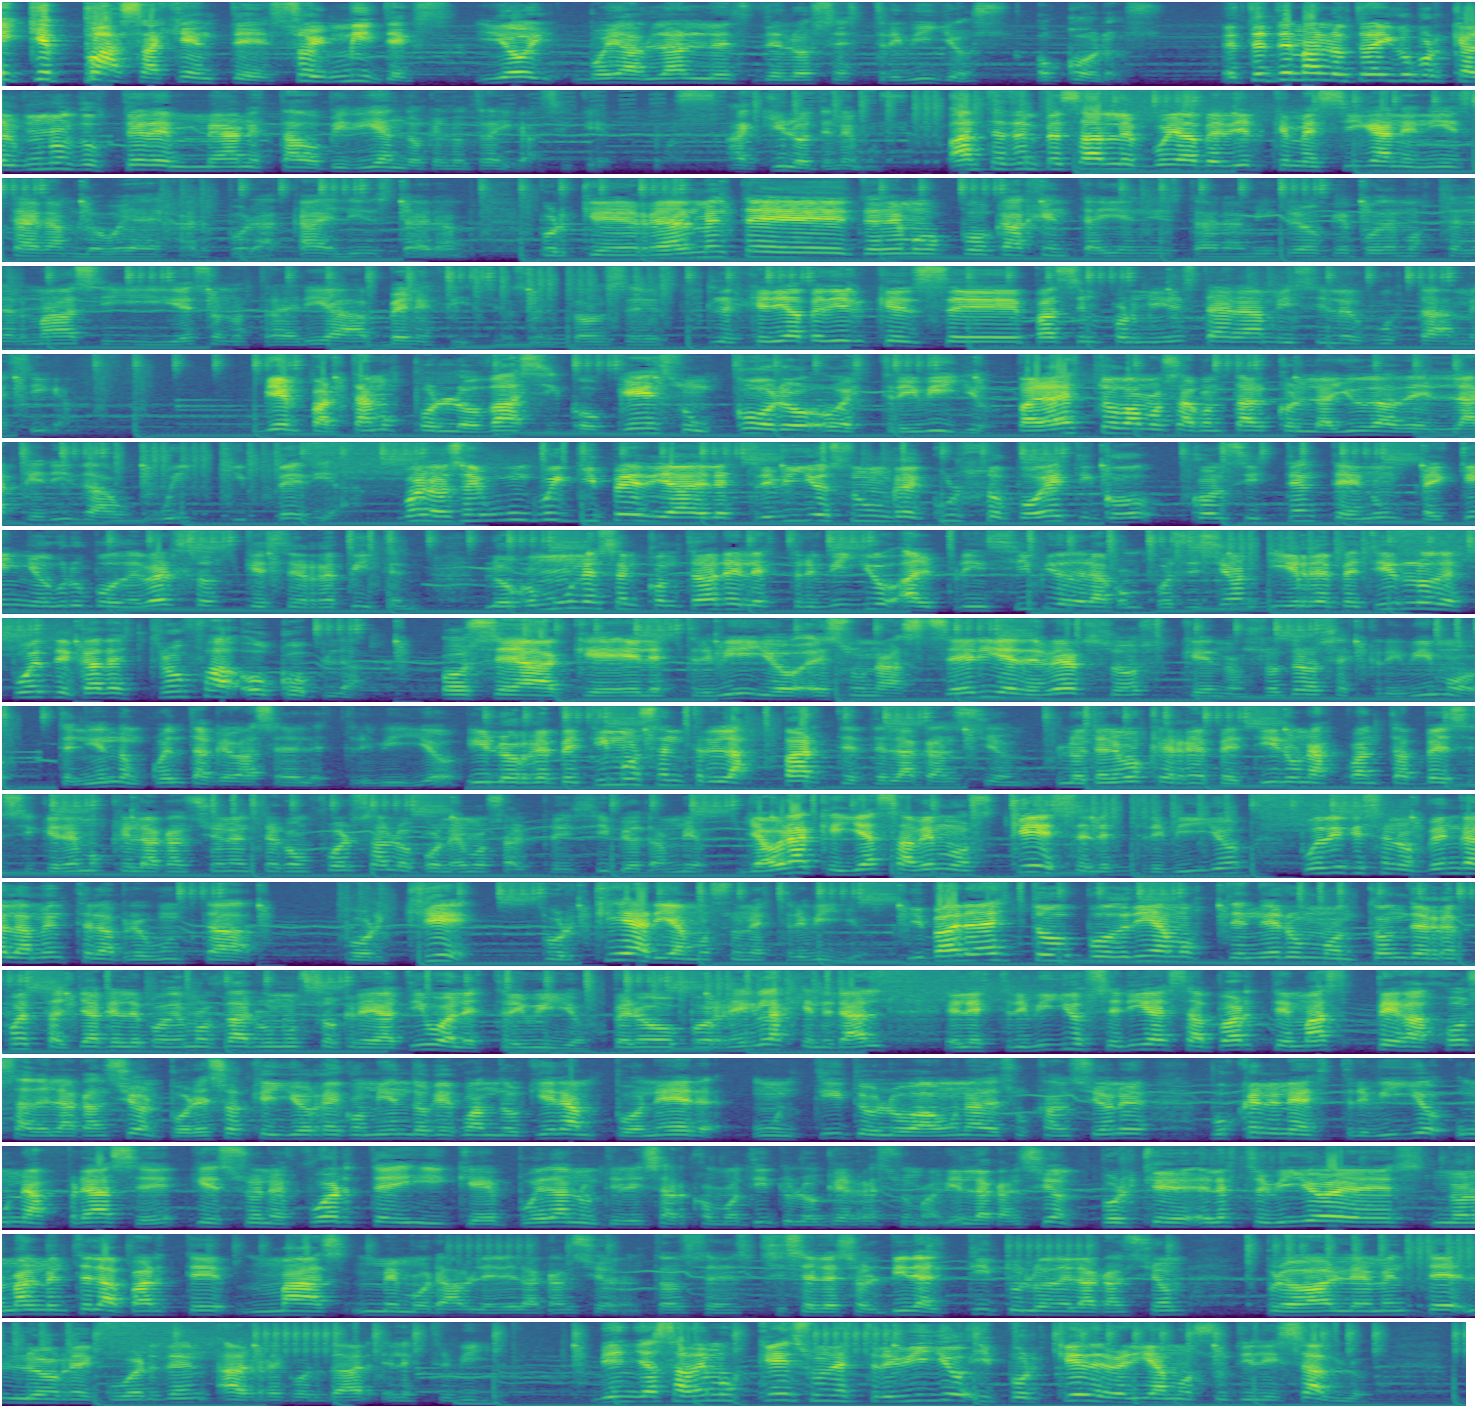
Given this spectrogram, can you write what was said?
Hey, ¿qué pasa gente? Soy Mitex y hoy voy a hablarles de los estribillos o coros. Este tema lo traigo porque algunos de ustedes me han estado pidiendo que lo traiga, así que pues, aquí lo tenemos. Antes de empezar les voy a pedir que me sigan en Instagram, lo voy a dejar por acá el Instagram. Porque realmente tenemos poca gente ahí en Instagram y creo que podemos tener más y eso nos traería beneficios. Entonces les quería pedir que se pasen por mi Instagram y si les gusta me sigan. Bien, partamos por lo básico, ¿qué es un coro o estribillo? Para esto vamos a contar con la ayuda de la querida Wikipedia. Bueno, según Wikipedia, el estribillo es un recurso poético consistente en un pequeño grupo de versos que se repiten. Lo común es encontrar el estribillo al principio de la composición y repetirlo después de cada estrofa o copla. O sea que el estribillo es una serie de versos que nosotros escribimos teniendo en cuenta que va a ser el estribillo y lo repetimos entre las partes de la canción. Lo tenemos que repetir unas cuantas veces. Si queremos que la canción entre con fuerza lo ponemos al principio también. Y ahora que ya sabemos qué es el estribillo, puede que se nos venga a la mente la pregunta ¿Por qué? ¿Por qué haríamos un estribillo? Y para esto podríamos tener un montón de respuestas ya que le podemos dar un uso creativo al estribillo, pero por regla general el estribillo sería esa parte más pegajosa de la canción. Por eso es que yo recomiendo que cuando quieran poner un título a una de sus canciones, busquen en el estribillo una frase que suene fuerte y que puedan utilizar como título, que resuma bien la canción. Porque el estribillo es normalmente la parte más memorable de la canción. Entonces, si se les olvida el título de la canción, probablemente lo recuerden al recordar el estribillo. Bien, ya sabemos qué es un estribillo y por qué deberíamos utilizarlo.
